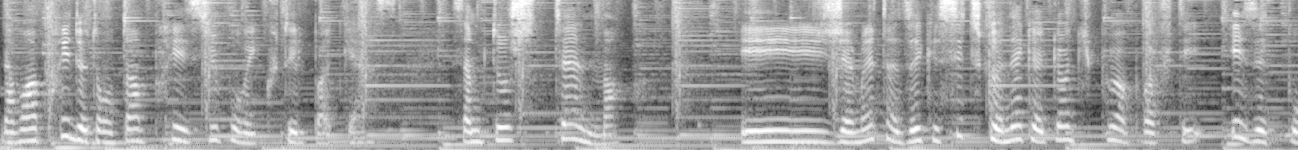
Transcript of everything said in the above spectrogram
d'avoir pris de ton temps précieux pour écouter le podcast. Ça me touche tellement et j'aimerais te dire que si tu connais quelqu'un qui peut en profiter, n'hésite pas,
